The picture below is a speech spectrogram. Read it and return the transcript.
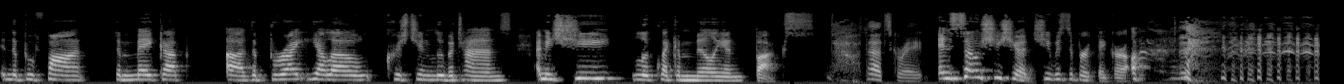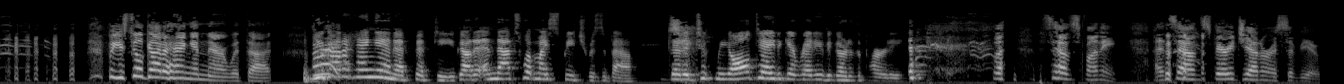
in the bouffant, the makeup, uh, the bright yellow Christian Louboutins. I mean, she looked like a million bucks. That's great. And so she should. She was the birthday girl. But you still got to hang in there with that. You got to hang in at 50. You got to, and that's what my speech was about. That it took me all day to get ready to go to the party. Sounds funny and sounds very generous of you.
